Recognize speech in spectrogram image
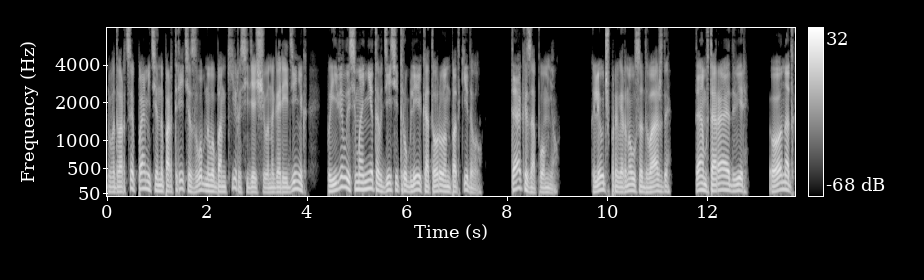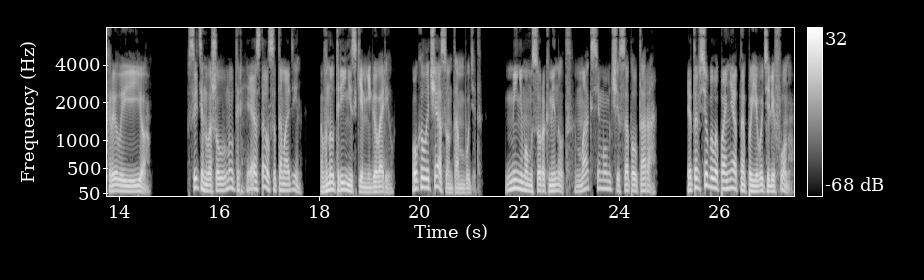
Во дворце памяти на портрете злобного банкира, сидящего на горе денег, появилась монета в 10 рублей, которую он подкидывал. Так и запомнил. Ключ провернулся дважды. Там вторая дверь. Он открыл и ее. Сытин вошел внутрь и остался там один. Внутри ни с кем не говорил. Около часа он там будет. Минимум 40 минут, максимум часа полтора. Это все было понятно по его телефону.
